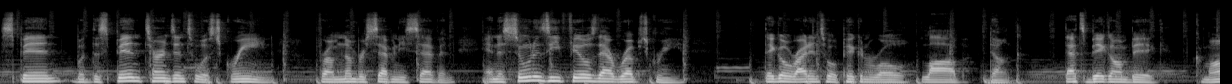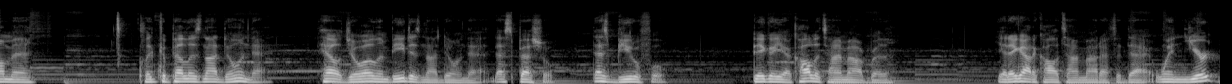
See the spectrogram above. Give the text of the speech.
spin, but the spin turns into a screen from number 77. And as soon as he feels that rub screen, they go right into a pick and roll lob dunk. That's big on big. Come on, man. Clint Capela is not doing that. Hell, Joel Embiid is not doing that. That's special. That's beautiful. Bigger, yeah, call a timeout, brother. Yeah, they got to call a timeout after that. When Yurt,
